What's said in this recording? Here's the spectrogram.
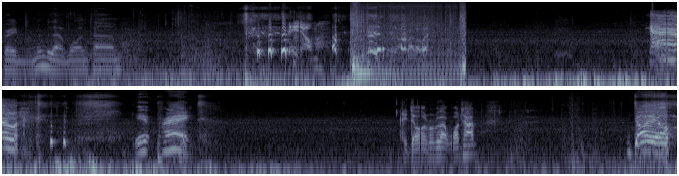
Brayden, remember that one time? Damn. no! Get pranked. Hey, Dylan, remember that one time? Damn!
